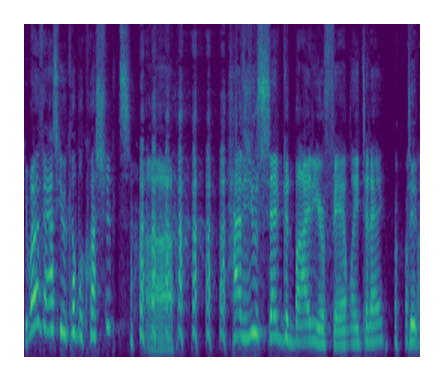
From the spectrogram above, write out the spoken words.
you mind if I ask you a couple questions? Uh, have you said goodbye to your family today? Did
